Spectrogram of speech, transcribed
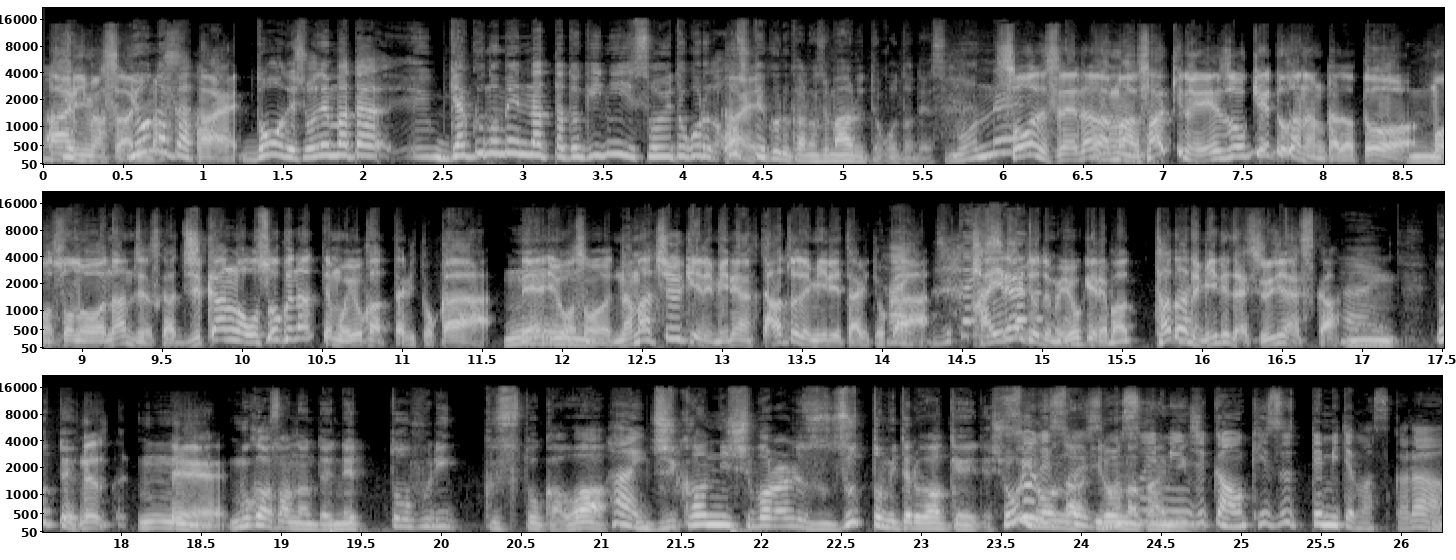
あります世の中どうでしょうね。また逆の目になった時にそういうところが落ちてくる可能性もあるってことですもんね。そうですね。だからまあさっきの映像系とかなんかだと、もうそのなんていうんですか時間が遅くなってもよかったりとか、ね要はその生中継で見れなくて後で見れたりとか、ハイライトでもよければただで見れたりするじゃないですか。だって、向川さんなんてネットフリックスとかは時間間に縛られずずっと見てるわけでしょ？いろんないろんなタイミング。睡眠時間を削って見てますから。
